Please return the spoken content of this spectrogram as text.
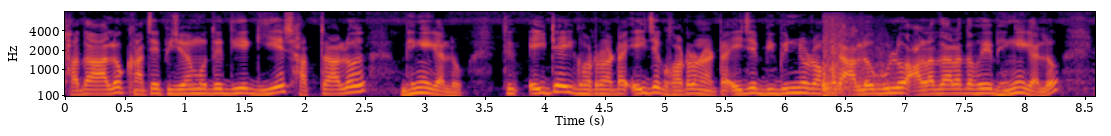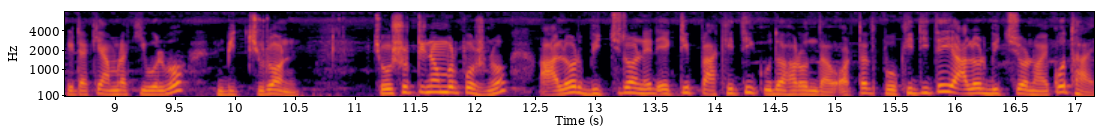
সাদা আলো কাঁচের পিছনের মধ্যে দিয়ে গিয়ে সাতটা আলো ভেঙে গেল। তো এইটাই ঘটনাটা, এই যে ঘটনাটা, এই যে বিভিন্ন রঙের আলোগুলো আলাদা আলাদা হয়ে ভেঙে গেল, এটাকে আমরা কি বলব? বিচ্ছুরণ। চৌষট্টি নম্বর প্রশ্ন, আলোর বিচ্ছুরণের একটি প্রাকৃতিক উদাহরণ দাও। অর্থাৎ প্রকৃতিতেই আলোর বিচ্ছুরণ হয়। কোথায়?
